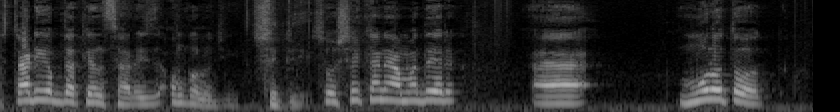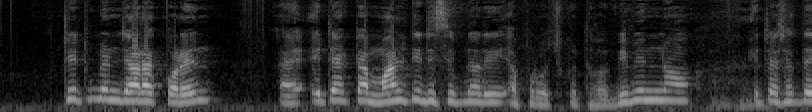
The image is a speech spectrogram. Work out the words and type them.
study of the cancer is oncology সেটি। সো সেখানে আমাদের মূলত ট্রিটমেন্ট যারা করেন এটা একটা মাল্টিডিসিপ্লিনারি অ্যাপ্রোচ করতে হয়। বিভিন্ন এটার সাথে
